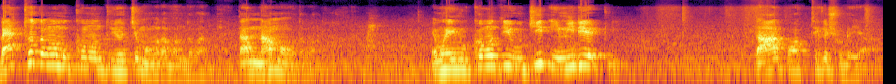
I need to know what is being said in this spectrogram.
ব্যর্থতম মুখ্যমন্ত্রী হচ্ছে মমতা বন্দ্যোপাধ্যায়, তার নাম মমতা বন্দ্যোপাধ্যায়। এবং এই মুখ্যমন্ত্রী উচিত ইমিডিয়েটলি তার পথ থেকে সরে যাওয়া।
